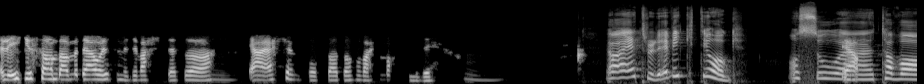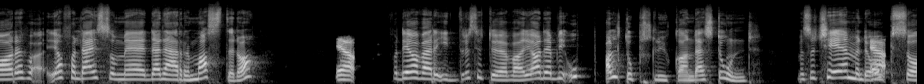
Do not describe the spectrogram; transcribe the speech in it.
Eller ikke sånn, da, men det er jo liksom det verste. Så jeg er kjempeopptatt av å få vært masse med de. Ja, jeg tror det er viktig òg. Og så eh, ta vare på iallfall de som er de nærmeste, da. Ja. For det å være idrettsutøver, ja, det blir opp, altoppslukende en stund. Men så kommer det Ja. også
